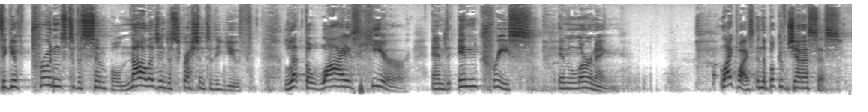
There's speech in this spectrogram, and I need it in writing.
to give prudence to the simple, knowledge and discretion to the youth. Let the wise hear and increase in learning. Likewise, in the book of Genesis,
